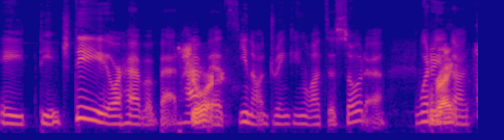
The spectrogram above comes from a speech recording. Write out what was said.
ADHD or have a bad sure. habits, you know, drinking lots of soda? What are right. your thoughts?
